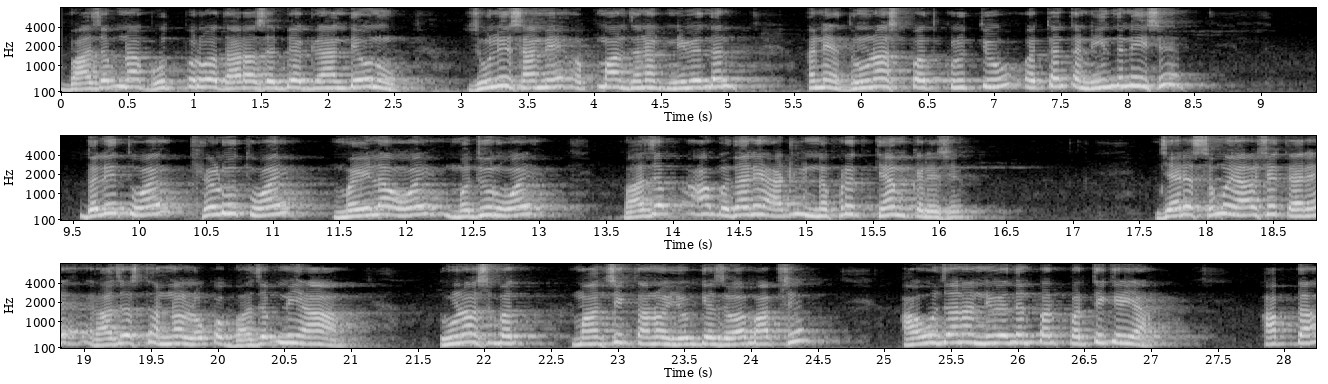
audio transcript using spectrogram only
ભાજપના ભૂતપૂર્વ ધારાસભ્ય જ્ઞાનદેવનું જુલી સામે અપમાનજનક નિવેદન અને ધૃણાસ્પદ કૃત્યુ અત્યંત નિંદનીય છે. દલિત હોય, ખેડૂત હોય, મહિલા હોય, મજૂર હોય, ભાજપ આ બધાને આટલી નફરત કેમ કરે છે? જ્યારે સમય આવશે ત્યારે રાજસ્થાનના લોકો ભાજપની આ ઘૃણાસ્પદ માનસિકતાનો યોગ્ય જવાબ આપશે. આહુજાના નિવેદન પર પ્રતિક્રિયા આપતા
